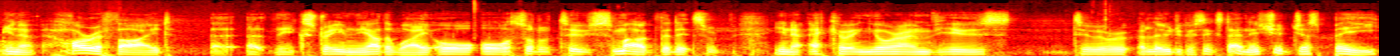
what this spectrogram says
you know, horrified at, at the extreme the other way, or, or sort of too smug that it's, you know, echoing your own views to a ludicrous extent. It should just be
